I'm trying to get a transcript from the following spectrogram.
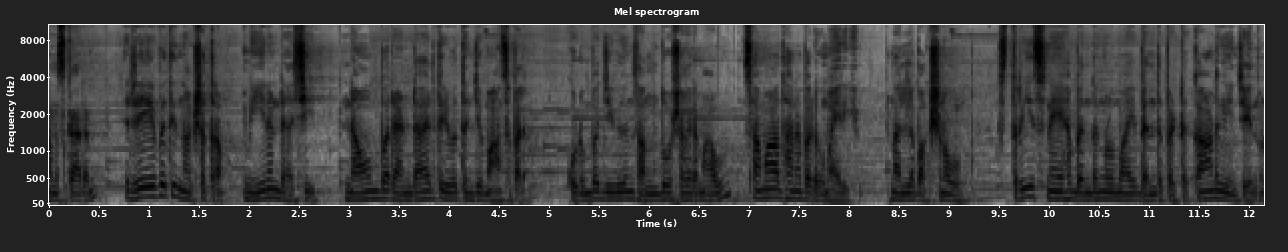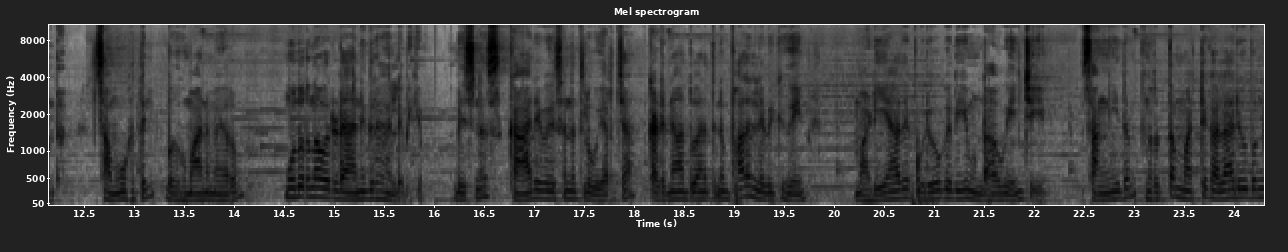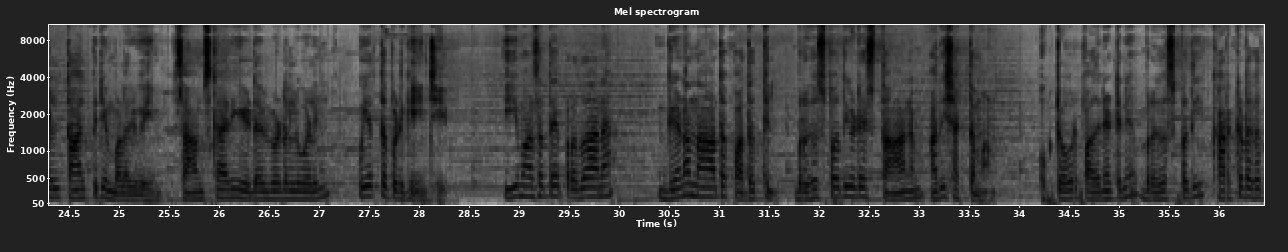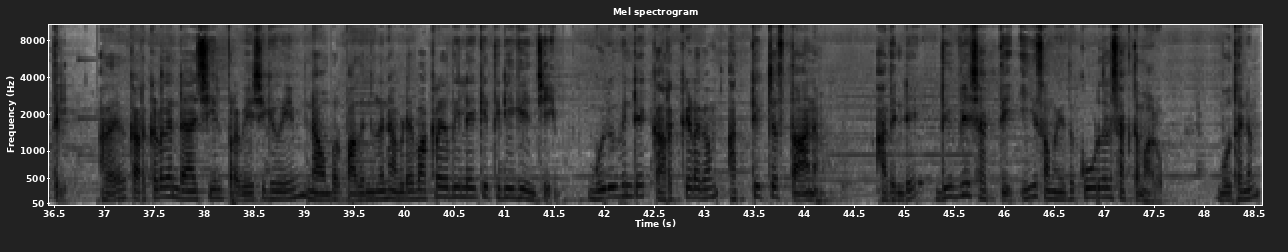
നമസ്കാരം. രേവതി നക്ഷത്രം മീനൻ രാശി നവംബർ രണ്ടായിരത്തി ഇരുപത്തഞ്ച് മാസഫലം. കുടുംബജീവിതം സന്തോഷകരമാവും സമാധാനപരവുമായിരിക്കും. നല്ല ഭക്ഷണവും സ്ത്രീ സ്നേഹ ബന്ധങ്ങളുമായി ബന്ധപ്പെട്ട് കാണുകയും ചെയ്യുന്നുണ്ട്. സമൂഹത്തിൽ ബഹുമാനമേറും മുതിർന്നവരുടെ അനുഗ്രഹം ലഭിക്കും. ബിസിനസ് കാര്യവികസനത്തിൽ ഉയർച്ച കഠിനാധ്വാനത്തിനും ഫലം ലഭിക്കുകയും മടിയാതെ പുരോഗതിയും ഉണ്ടാവുകയും ചെയ്യും. സംഗീതം നൃത്തം മറ്റ് കലാരൂപങ്ങളിൽ താല്പര്യം വളരുകയും സാംസ്കാരിക ഇടപെടലുകളിൽ ഉയർത്തപ്പെടുകയും ചെയ്യും. ഈ മാസത്തെ പ്രധാന ഗണനാഥ പദത്തിൽ ബൃഹസ്പതിയുടെ സ്ഥാനം അതിശക്തമാണ്. ഒക്ടോബർ പതിനെട്ടിന് ബൃഹസ്പതി കർക്കിടകത്തിൽ അതായത് കർക്കിടകൻ രാശിയിൽ പ്രവേശിക്കുകയും നവംബർ പതിനൊന്നിന് അവിടെ വക്രഗതിയിലേക്ക് തിരിയുകയും ചെയ്യും. ഗുരുവിന്റെ കർക്കിടകം അത്യുച്ച സ്ഥാനം അതിന്റെ ദിവ്യശക്തി ഈ സമയത്ത് കൂടുതൽ ശക്തമാകും. ബുധനും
